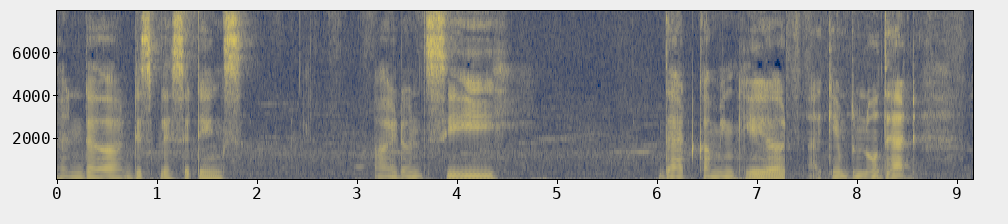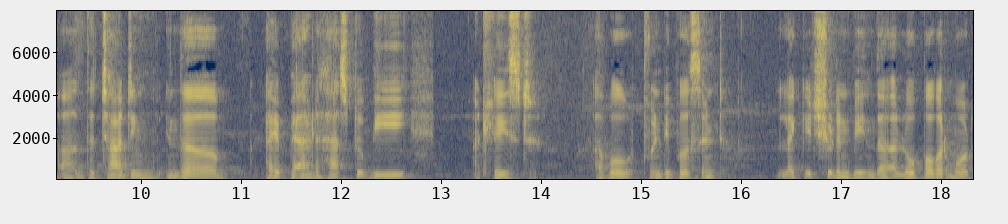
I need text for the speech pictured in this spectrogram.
and uh, display settings. I don't see that coming here. I came to know that uh, the charging in the iPad has to be at least about 20% like it shouldn't be in the low power mode.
